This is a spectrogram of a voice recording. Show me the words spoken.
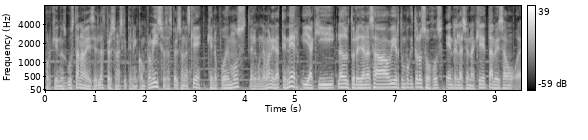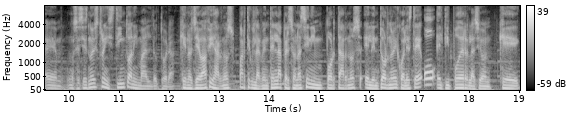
porque nos gustan a veces las personas que tienen compromiso, esas personas que, que no podemos de alguna manera tener. Y aquí la doctora ya nos ha abierto un poquito los ojos en relación a que tal vez, eh, no sé si es nuestro instinto animal, doctora, que nos lleva a fijarnos particularmente en la persona sin importarnos el entorno en el cual esté o el tipo de relación que,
